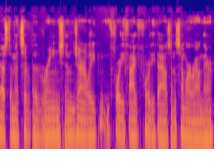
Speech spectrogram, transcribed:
Estimates have, have ranged in generally 45, 40,000, somewhere around there.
